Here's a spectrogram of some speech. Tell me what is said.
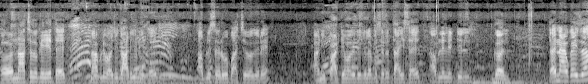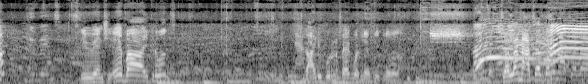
अ, नाचत वगैरे येत आहेत. ना आपले भाऊजी गाडी घेऊन येत आहेत. आपले सर्व भाचे वगैरे. आणि पाठीमागे देखील आपले सर्व ताईस आहेत. आपले लिटिल गर्ल काय नाव काय हिचं? दिव्यांशी. ए बा इकडे बघ. गाडी पूर्ण पॅक भरली आपल्या इकडे बघा. चला नाचा चला नाचायला.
